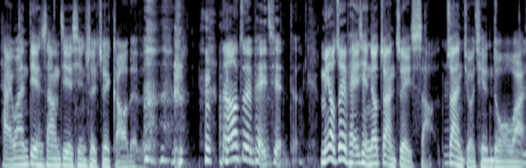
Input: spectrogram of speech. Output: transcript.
台湾电商界薪水最高的人，然后最赔钱的，没有最赔钱就赚最少，赚九千多万。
